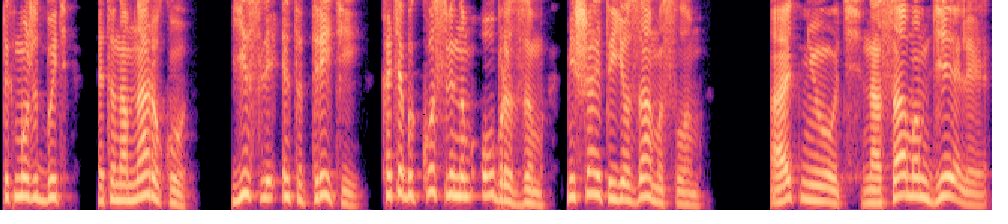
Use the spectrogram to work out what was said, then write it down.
Так может быть, это нам на руку? Если этот третий хотя бы косвенным образом мешает ее замыслам? Отнюдь, на самом деле.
